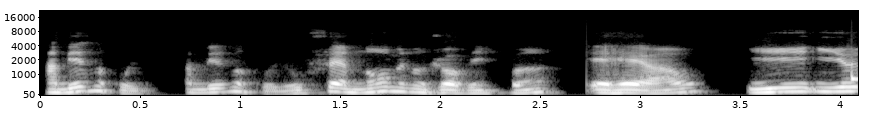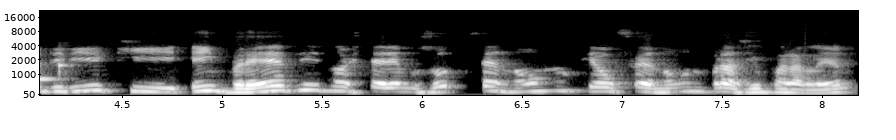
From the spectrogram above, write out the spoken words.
A mesma coisa, a mesma coisa. O fenômeno Jovem Pan é real e, e, eu diria que em breve nós teremos outro fenômeno que é o fenômeno Brasil Paralelo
